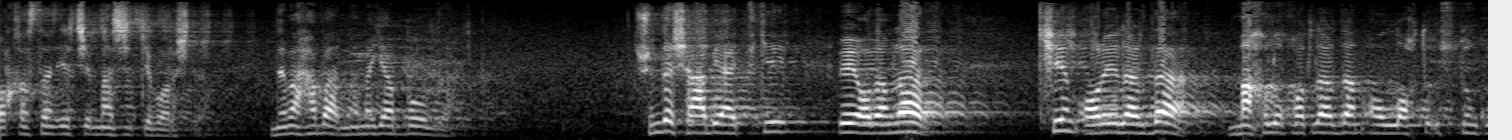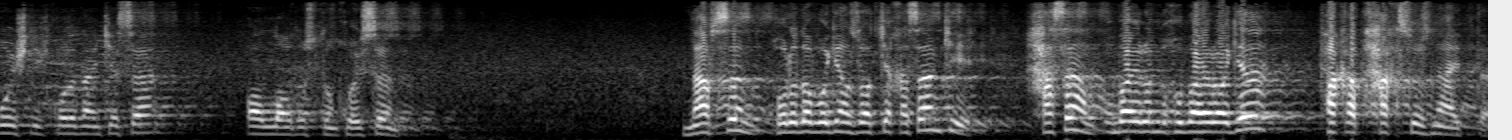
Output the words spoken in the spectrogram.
orqasidan erchib masjidga borishdi. Nima xabar, nima gap bo'ldi? Shunda Shabi aytdiki, "Ey odamlar, kim oranglarda mahluqotlardan Allohni ustun qo'yishlik qo'lidan kelsa, Allohni ustun qo'ysin." Nafsim qo'lida bo'lgan zotga qasamki, Hasan Umayr ibn Hubayroga faqat haq so'zni aytdi.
